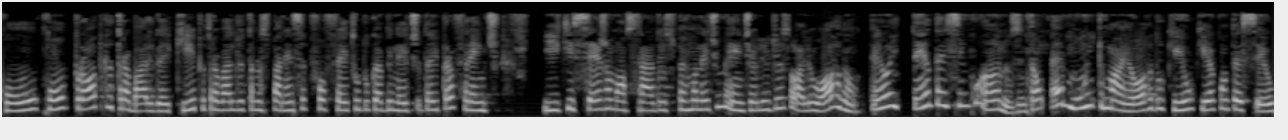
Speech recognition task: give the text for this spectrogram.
com, com o próprio trabalho da equipe, o trabalho de transparência que for feito do gabinete daí para frente. E que seja mostrado isso permanentemente. Ele diz, olha, o órgão tem 85 anos, então é muito maior do que o que aconteceu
